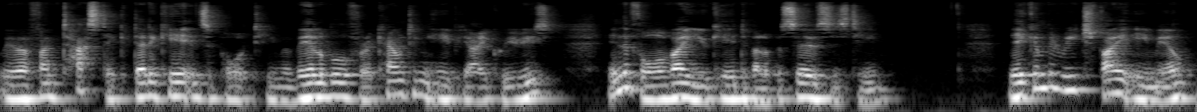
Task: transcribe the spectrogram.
we have a fantastic dedicated support team available for accounting API queries in the form of our UK Developer Services team. They can be reached via email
